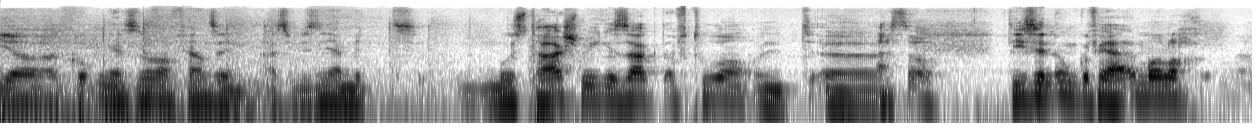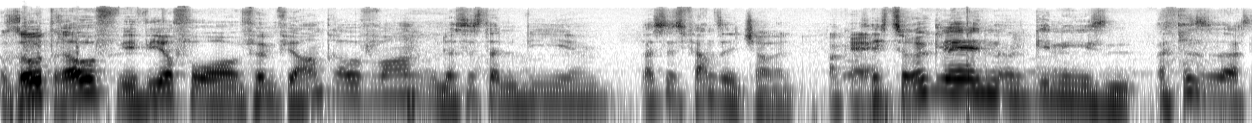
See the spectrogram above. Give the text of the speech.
Wir gucken jetzt nur noch Fernsehen. Also wir sind ja mit Mustache, wie gesagt, auf Tour und äh, so. die sind ungefähr immer noch so drauf, wie wir vor fünf Jahren drauf waren. Und das ist dann wie, was ist Fernsehen schauen? Okay. Sich zurücklehnen und genießen. Das ist das.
